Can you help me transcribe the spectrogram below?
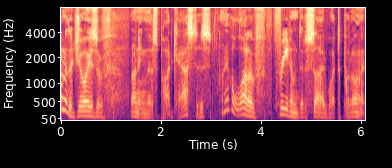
One of the joys of running this podcast is I have a lot of freedom to decide what to put on it.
